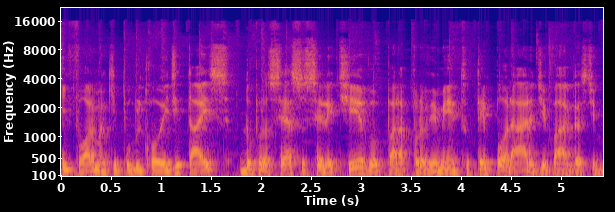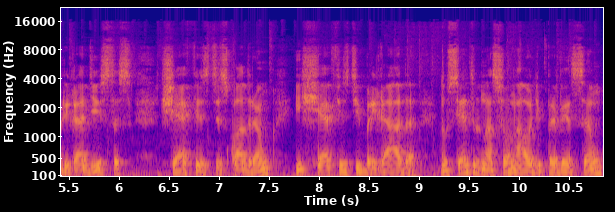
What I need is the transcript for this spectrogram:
informa que publicou editais do processo seletivo para provimento temporário de vagas de brigadistas, chefes de esquadrão e chefes de brigada do Centro Nacional de Prevenção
